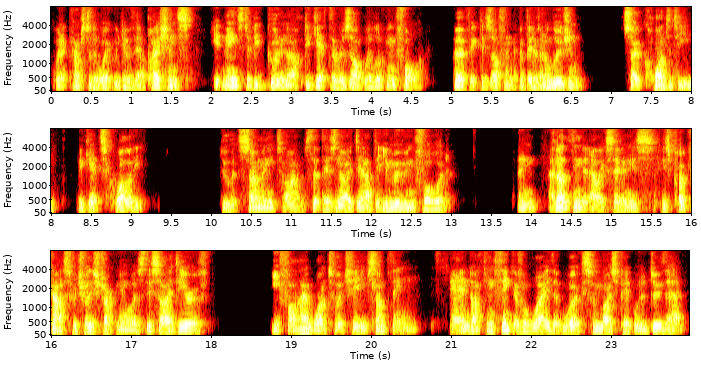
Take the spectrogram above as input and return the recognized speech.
when it comes to the work we do with our patients. It needs to be good enough to get the result we're looking for. Perfect is often a bit of an illusion. So quantity begets quality. Do it so many times that there's no doubt that you're moving forward. And another thing that Alex said in his, his podcast, which really struck me, was this idea of if I want to achieve something and I can think of a way that works for most people to do that,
